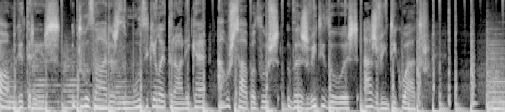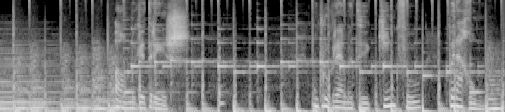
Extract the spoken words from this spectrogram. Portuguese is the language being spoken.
Ômega 3, duas horas de música eletrónica aos sábados, das 22 às 24. Ômega 3, um programa de King Fu para a ROM.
